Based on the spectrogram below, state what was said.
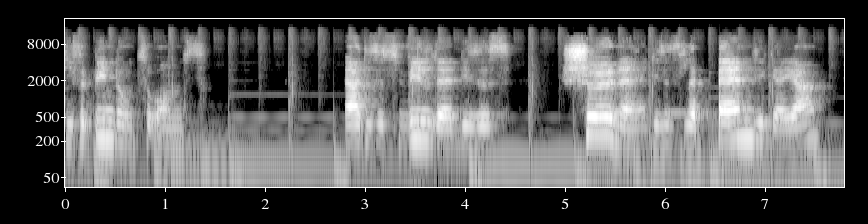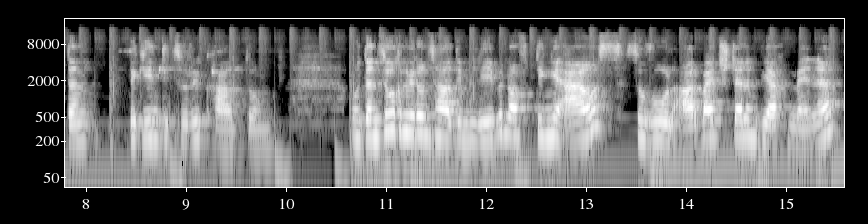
die Verbindung zu uns. Ja, dieses Wilde, dieses Schöne, dieses Lebendige, ja, dann beginnt die Zurückhaltung. Und dann suchen wir uns halt im Leben oft Dinge aus, sowohl Arbeitsstellen wie auch Männer,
